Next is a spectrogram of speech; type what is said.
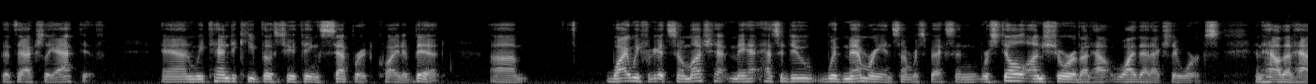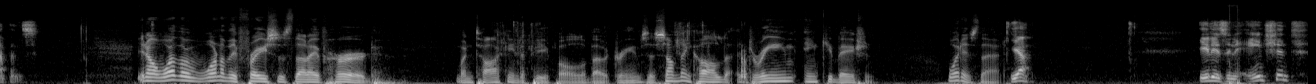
that's actually active. And we tend to keep those two things separate quite a bit. Um, why we forget so much ha- may, has to do with memory in some respects, and we're still unsure about how why that actually works and how that happens. You know, one of the, one of the phrases that I've heard when talking to people about dreams is something called dream incubation. What is that? Yeah. It is an ancient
